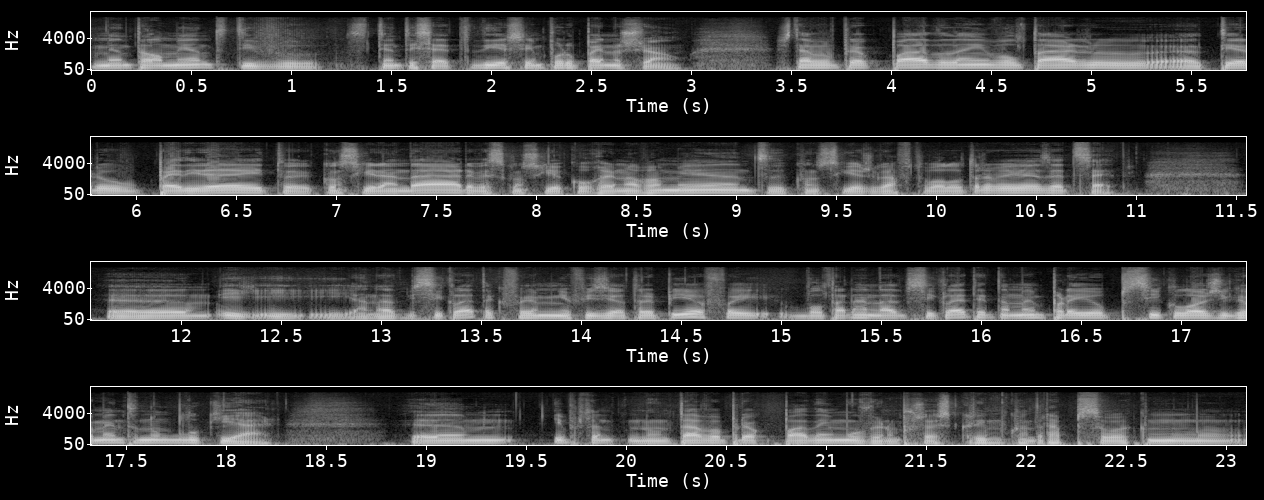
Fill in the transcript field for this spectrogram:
mentalmente, tive 77 dias sem pôr o pé no chão. Estava preocupado em voltar a ter o pé direito, a conseguir andar, a ver se conseguia correr novamente, conseguia jogar futebol outra vez, etc. Uh, e, e, andar de bicicleta, que foi a minha fisioterapia, foi voltar a andar de bicicleta e também para eu psicologicamente não bloquear. Um, e portanto não estava preocupado em mover um processo de crime contra a pessoa que me,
